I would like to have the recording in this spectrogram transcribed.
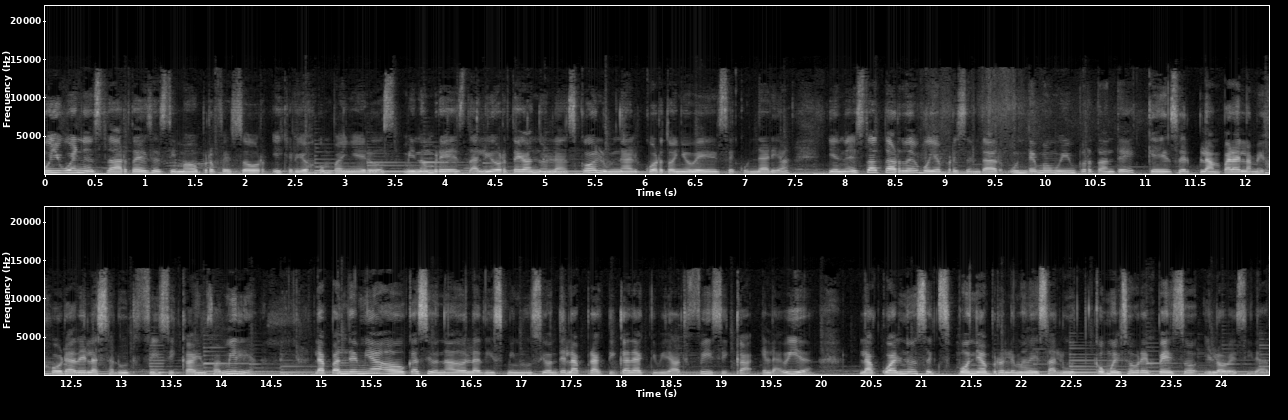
Muy buenas tardes, estimado profesor y queridos compañeros. Mi nombre es Dalí Ortega Nolasco, alumna del cuarto año B de secundaria, y en esta tarde voy a presentar un tema muy importante que es el plan para la mejora de la salud física en familia. La pandemia ha ocasionado la disminución de la práctica de actividad física en la vida, la cual nos expone a problemas de salud como el sobrepeso y la obesidad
